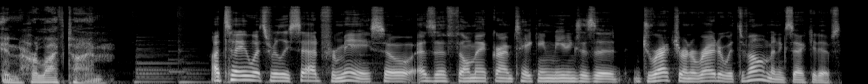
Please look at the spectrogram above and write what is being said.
in her lifetime. I'll tell you what's really sad for me. So, as a filmmaker, I'm taking meetings as a director and a writer with development executives.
